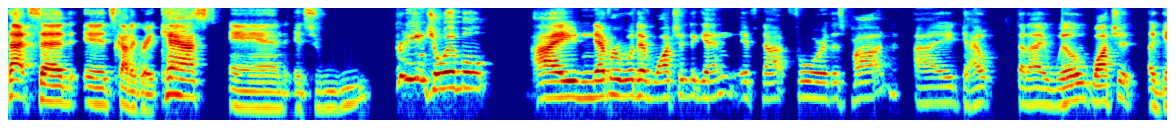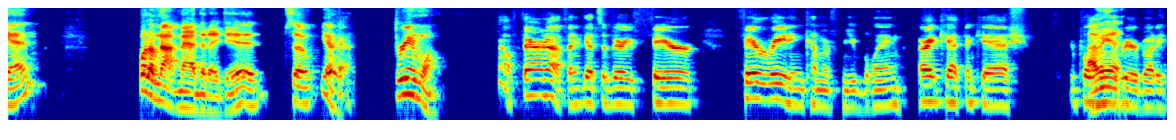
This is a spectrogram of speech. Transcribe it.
that said, it's got a great cast and it's pretty enjoyable. I never would have watched it again if not for this pod. I doubt that I will watch it again, but I'm not mad that I did. So yeah, three and one. Oh, fair enough. I think that's a very fair, fair rating coming from you, Bling. All right, Captain Cash. You're pulling I mean, up the rear, buddy.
